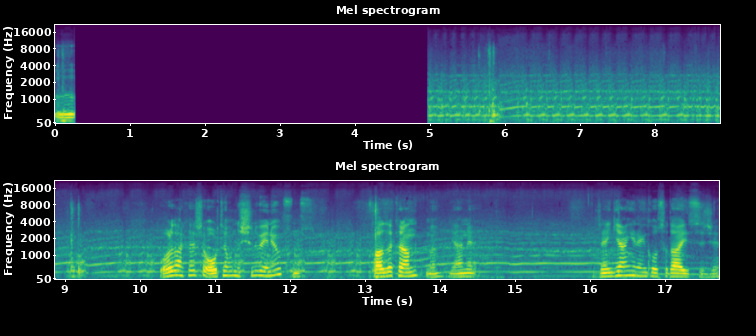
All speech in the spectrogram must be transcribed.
Ee, Bu arada arkadaşlar ortamın ışığını beğeniyor musunuz? Fazla karanlık mı? Yani rengi hangi renk olsa daha iyi sizce?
